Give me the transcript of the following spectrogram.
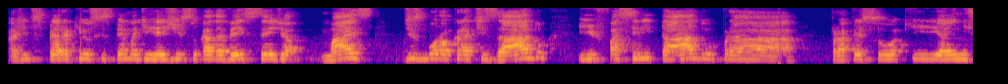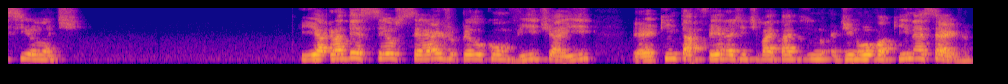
a gente espera que o sistema de registro cada vez seja mais desburocratizado e facilitado para a pessoa que é iniciante. E agradecer o Sérgio pelo convite aí. É, Quinta-feira a gente vai estar tá de, de novo aqui, né, Sérgio?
